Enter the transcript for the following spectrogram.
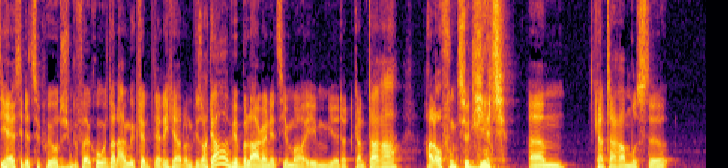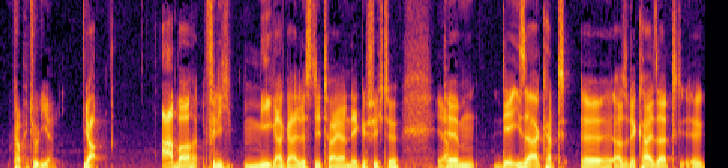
die Hälfte der zypriotischen Bevölkerung unter den Arm geklemmt, der Richard, und gesagt, ja, wir belagern jetzt hier mal eben hier das Kantara. Hat auch funktioniert. Ähm, Kantara musste kapitulieren. Ja. Aber, finde ich, mega geiles Detail an der Geschichte. Ja. Ähm, der Isaak hat, äh, also der Kaiser hat äh,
